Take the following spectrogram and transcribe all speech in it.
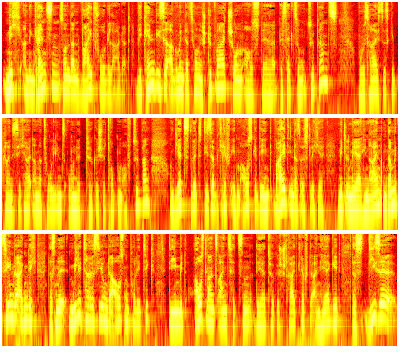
nicht an den Grenzen, sondern weit vorgelagert. Wir kennen diese Argumentation ein Stück weit schon aus der Besetzung Zyperns, wo es heißt, es gibt keine Sicherheit Anatoliens ohne türkische Truppen auf Zypern. Und jetzt wird dieser Begriff eben ausgedehnt weit in das östliche Mittelmeer hinein. Und damit sehen wir eigentlich, dass eine Militarisierung der Außenpolitik, die mit Auslandseinsätzen der türkischen Streitkräfte einhergeht, dass diese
